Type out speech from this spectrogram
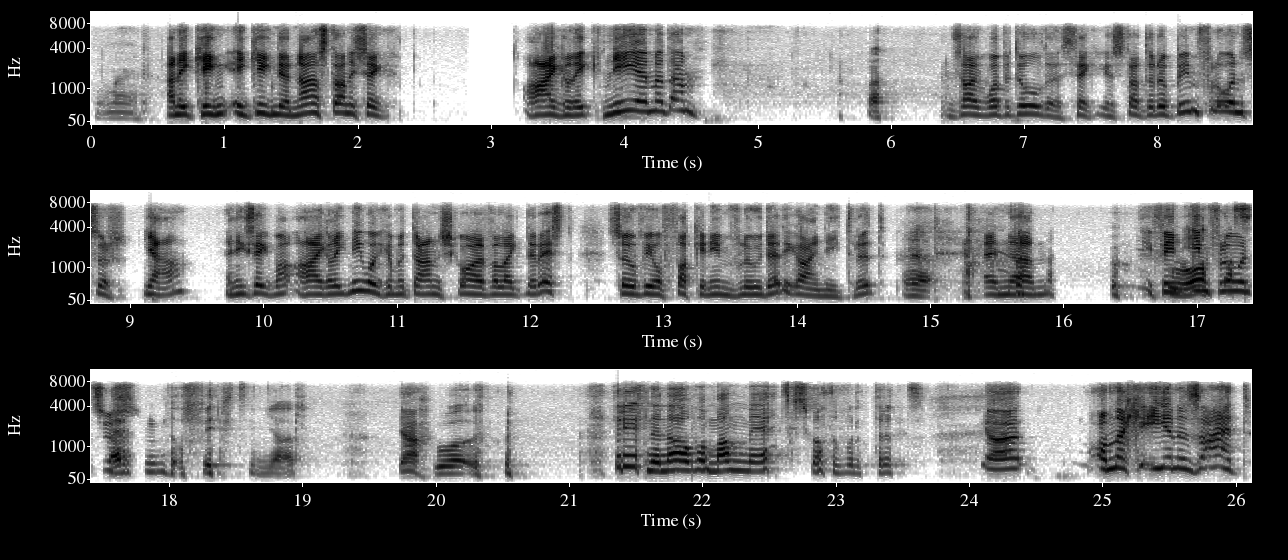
man. En ik ging, ik ging ernaast staan en ik zeg, eigenlijk nee, hè, madame. En zei, wat bedoelde? Zeg, je staat er op influencer. Ja. En ik zeg, maar eigenlijk niet, want je moet aanschuiven like de rest. Zoveel fucking invloed heb ik niet, Trut. Ja. En ehm, ik vind influencers... 13 of 14 jaar. Ja, Er heeft een oude man mij uitgeschoten voor het trut. ja, omdat je ene zaait.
